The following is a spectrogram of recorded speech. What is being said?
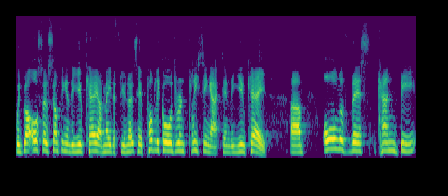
we've got also something in the UK. I've made a few notes here Public Order and Policing Act in the UK. Um, all of this can be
